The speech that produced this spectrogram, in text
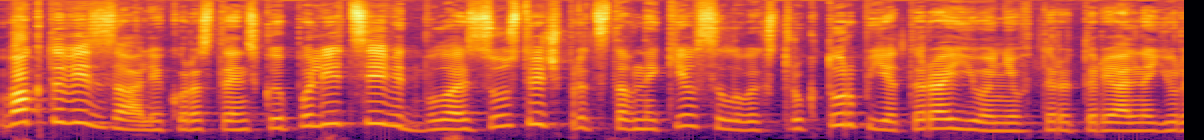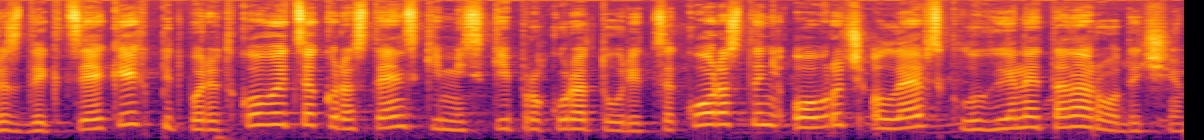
В актовій залі Коростенської поліції відбулась зустріч представників силових структур п'яти районів, територіальна юрисдикція яких підпорядковується Коростенській міській прокуратурі. Це Коростень, Овруч, Олевськ, Лугини та Народичі.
